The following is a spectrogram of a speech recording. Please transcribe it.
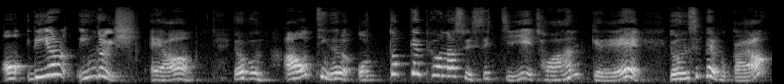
어, Real English예요. 여러분, 아우팅을 어떻게 표현할 수 있을지 저와 함께 연습해 볼까요?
